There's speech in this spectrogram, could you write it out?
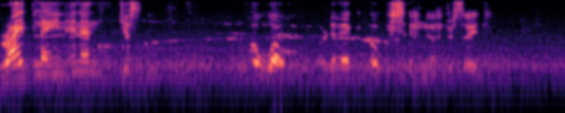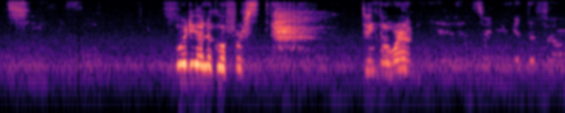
right lane, and then just oh wow, where the heck? Oh, it's on the other side. Jeez. Where do you wanna go first? Twinkle World, Yeah, so you can get the phone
